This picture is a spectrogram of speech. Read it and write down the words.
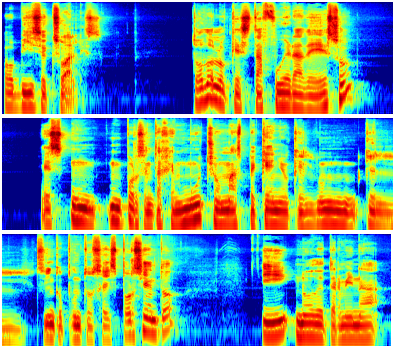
o bisexuales. Todo lo que está fuera de eso es un, porcentaje mucho más pequeño que el, el 5.6% y no determina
